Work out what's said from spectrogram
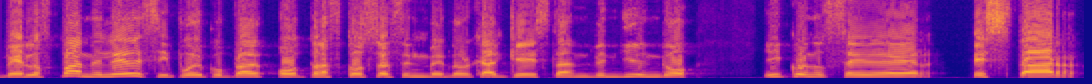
ver los paneles y poder comprar otras cosas en Vendor que están vendiendo y conocer, estar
